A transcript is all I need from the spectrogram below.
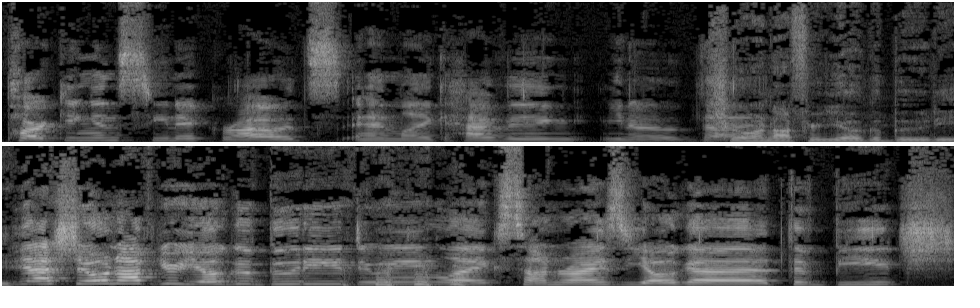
parking in scenic routes and like having, you know, that. Showing off your yoga booty. Yeah, showing off your yoga booty, doing like sunrise yoga at the beach,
